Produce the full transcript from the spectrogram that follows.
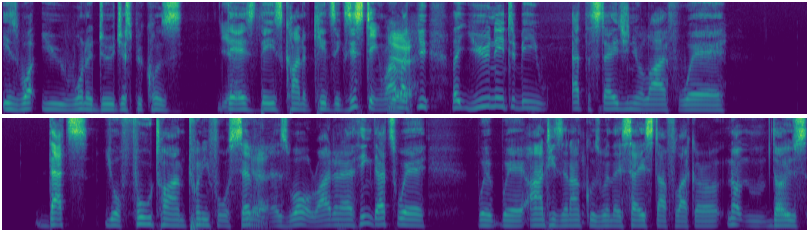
is what you want to do just because there's these kind of kids existing, right? Like you, like you need to be at the stage in your life where that's your full time twenty four seven as well, right? And I think that's where. Where, where aunties and uncles when they say stuff like or not those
